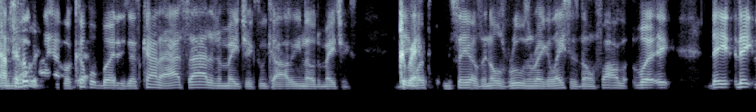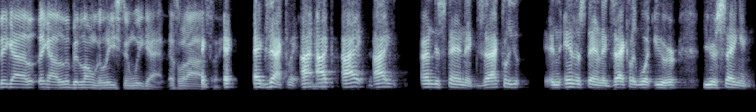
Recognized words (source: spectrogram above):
You know, Absolutely. I have a couple buddies that's kind of outside of the matrix. We call it, you know, the matrix. They Correct. themselves, and those rules and regulations don't follow. But it, they they they got they got a little bit longer leash than we got. That's what I say. Exactly. I, mm-hmm. I I I understand exactly and understand exactly what you're you're saying.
